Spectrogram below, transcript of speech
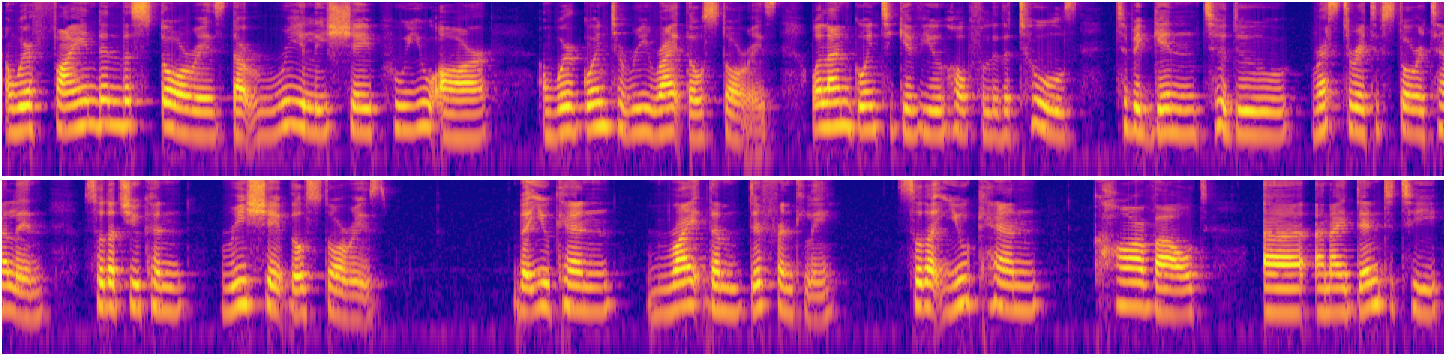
And we're finding the stories that really shape who you are. And we're going to rewrite those stories. Well, I'm going to give you, hopefully, the tools to begin to do restorative storytelling so that you can reshape those stories, that you can write them differently, so that you can carve out uh, an identity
